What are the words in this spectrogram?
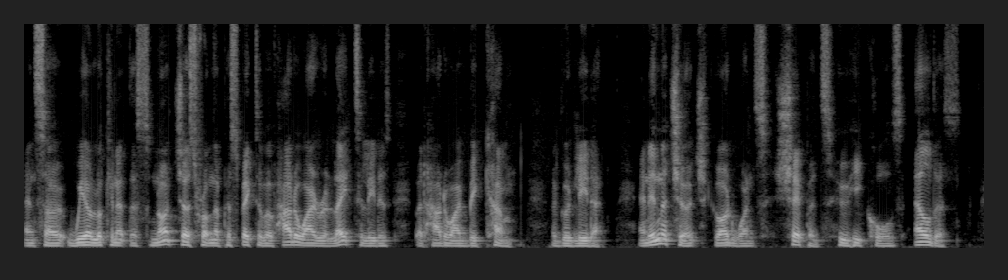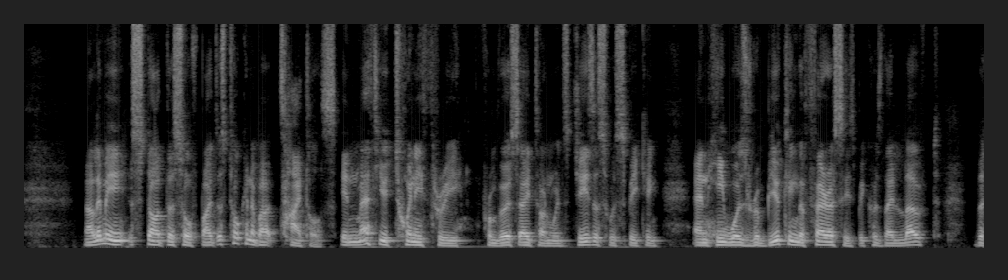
And so we are looking at this not just from the perspective of how do I relate to leaders, but how do I become a good leader. And in the church, God wants shepherds who he calls elders. Now, let me start this off by just talking about titles. In Matthew 23, from verse 8 onwards, Jesus was speaking and he was rebuking the Pharisees because they loved the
